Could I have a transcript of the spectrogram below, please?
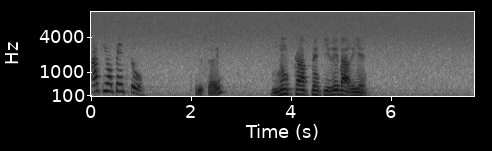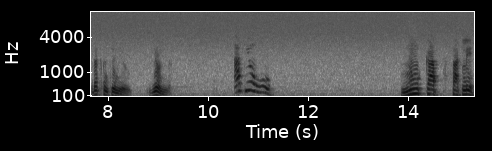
Ak yon penso. you say. Nou ka pentire barye. Let's continue. Yun. Ak yon rou. Nou kap sakle.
